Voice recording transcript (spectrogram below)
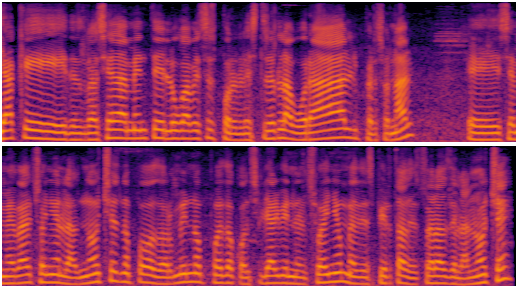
ya que desgraciadamente luego a veces por el estrés laboral y personal eh, se me va el sueño en las noches, no puedo dormir, no puedo conciliar bien el sueño, me despierto a deshoras de la noche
